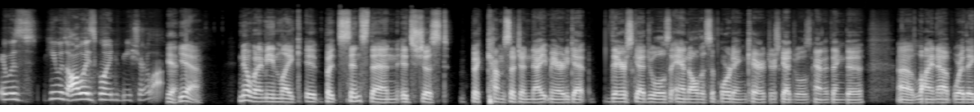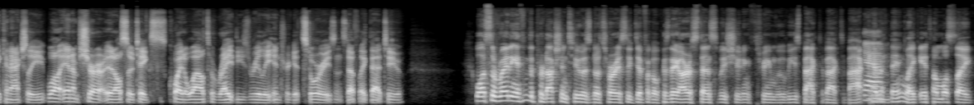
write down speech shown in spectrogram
It was he was always going to be Sherlock. Yeah. yeah. No, but I mean, like it. But since then, it's just become such a nightmare to get their schedules and all the supporting character schedules, kind of thing, to uh, line up where they can actually. Well, and I'm sure it also takes quite a while to write these really intricate stories and stuff like that too. Well, it's the writing. I think the production too is notoriously difficult because they are ostensibly shooting three movies back to back to back Yeah. kind of thing. Like it's almost like,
